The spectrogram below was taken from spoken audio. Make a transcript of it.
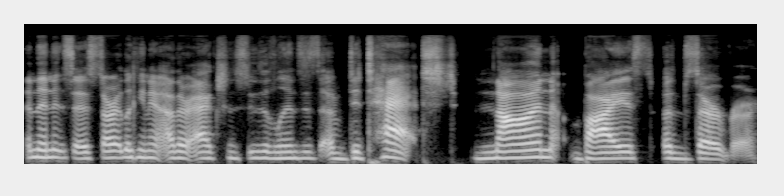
And then it says start looking at other actions through the lenses of detached, non-biased observer.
